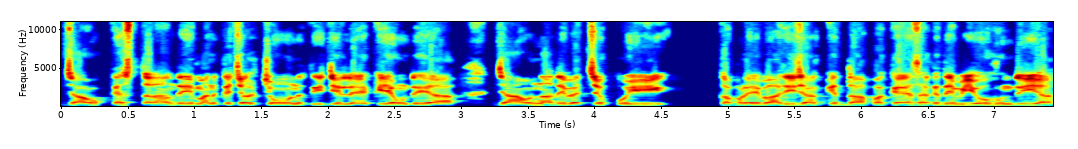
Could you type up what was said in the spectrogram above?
ਜਾਂ ਉਹ ਕਿਸ ਤਰ੍ਹਾਂ ਦੇ ਮੰਨ ਕੇ ਚੱਲ ਚੋਣ ਨਤੀਜੇ ਲੈ ਕੇ ਆਉਂਦੇ ਆ ਜਾਂ ਉਹਨਾਂ ਦੇ ਵਿੱਚ ਕੋਈ ਘਪਲੇਬਾਜ਼ੀ ਜਾਂ ਕਿੱਦਾਂ ਆਪਾਂ ਕਹਿ ਸਕਦੇ ਹਾਂ ਵੀ ਉਹ ਹੁੰਦੀ ਆ,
